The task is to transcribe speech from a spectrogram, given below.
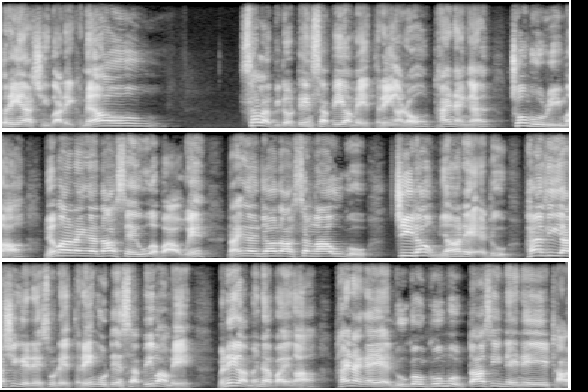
သတင်းရရှိပါတယ်ခင်ဗျာ ဆက်လက်ပြီးတော့တင်ဆက်ပေးရမယ့်သတင်းကတော့ထိုင်းနိုင်ငံချွန်ဘူရီမှာမြန်မာနိုင်ငံသား10ဦးအပါအဝင်နိုင်ငံသား15ဦးကိုကြည်တော့များတဲ့အတူဖမ်းဆီးရရှိခဲ့တဲ့ဆိုတဲ့သတင်းကိုတင်ဆက်ပေးပါမယ်။မနေ့ကမနက်ပိုင်းကထိုင်းနိုင်ငံရဲ့လူကုန်ကူးမှုတားဆီးနှိမ်နင်းရေးဌာန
